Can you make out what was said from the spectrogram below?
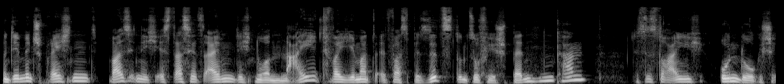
und dementsprechend, weiß ich nicht, ist das jetzt eigentlich nur Neid, weil jemand etwas besitzt und so viel spenden kann? Das ist doch eigentlich unlogisch.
